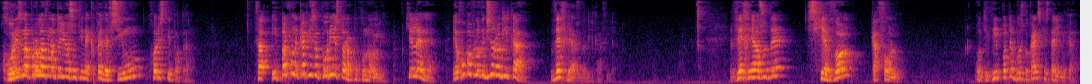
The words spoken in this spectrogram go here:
χωρίς να προλάβω να τελειώσω την εκπαίδευσή μου, χωρίς τίποτα. Θα υπάρχουν κάποιες απορίες τώρα που έχουν όλοι. Και λένε, Εγώ Παύλο δεν ξέρω αγγλικά. Δεν χρειάζονται αγγλικά, φίλε. Δεν χρειάζονται σχεδόν καθόλου. Οτιδήποτε μπορείς να το κάνεις και στα ελληνικά.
